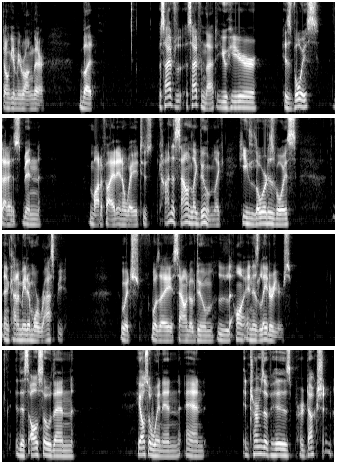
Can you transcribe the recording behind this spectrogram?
don't get me wrong there. But aside aside from that, you hear his voice that has been modified in a way to kind of sound like Doom. Like he lowered his voice and kind of made it more raspy, which was a sound of Doom in his later years. This also then he also went in and in terms of his production,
